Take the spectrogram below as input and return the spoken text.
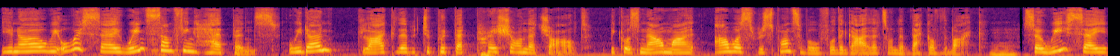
you know, we always say when something happens, we don't like the, to put that pressure on the child because now my I was responsible for the guy that's on the back of the bike. Mm. So we say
